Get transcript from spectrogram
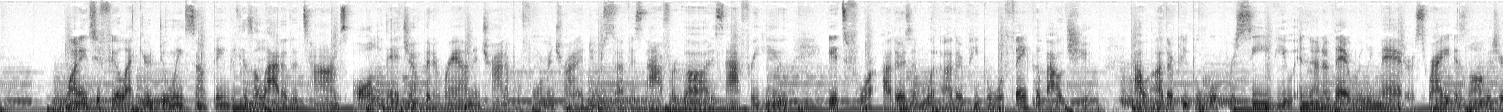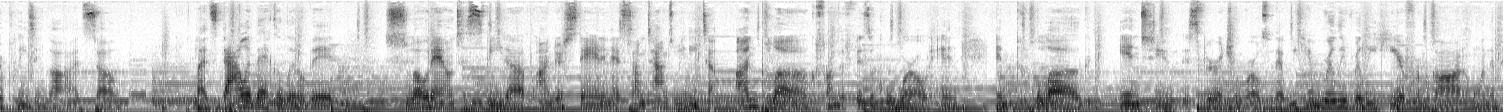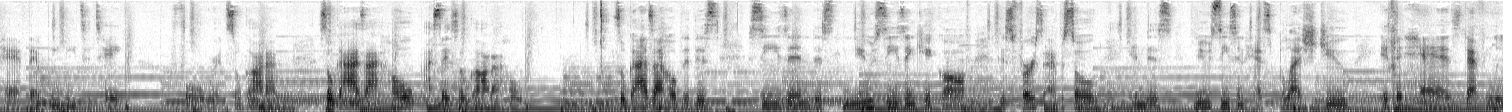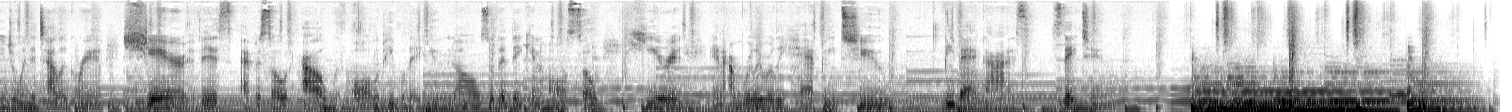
wanting to feel like you're doing something because a lot of the times all of that jumping around and trying to perform and trying to do stuff is not for God, it's not for you, it's for others and what other people will think about you, how other people will perceive you, and none of that really matters, right? As long as you're pleasing God. So Let's dial it back a little bit, slow down to speed up, understanding that sometimes we need to unplug from the physical world and, and plug into the spiritual world so that we can really, really hear from God on the path that we need to take forward. So God, I so guys, I hope, I say so God, I hope. So guys, I hope that this season, this new season kickoff, this first episode in this new season has blessed you. If it has, definitely join the Telegram. Share this episode out with all the people that you know so that they can also hear it. And I'm really, really happy to be back, guys. Stay tuned.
